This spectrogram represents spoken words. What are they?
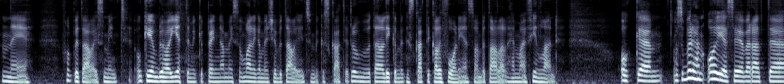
nej, folk betalar liksom inte. Okej om du har jättemycket pengar, men som vanliga människor betalar ju inte så mycket skatt. Jag tror man betalar lika mycket skatt i Kalifornien som man betalar hemma i Finland. Och, eh, och så började han oja sig över att, eh,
